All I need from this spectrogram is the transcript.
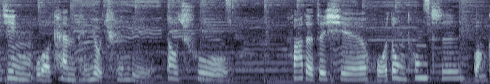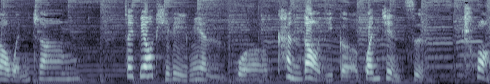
最近我看朋友圈里到处发的这些活动通知、广告文章，在标题里面我看到一个关键字“创”，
